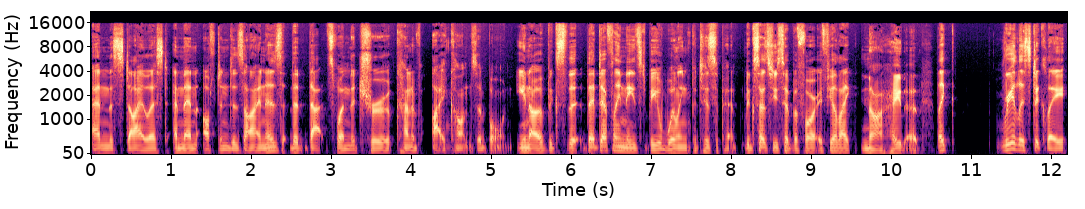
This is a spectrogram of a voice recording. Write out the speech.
and the stylist, and then often designers, that that's when the true kind of icons are born. You know, because the, there definitely needs to be a willing participant. Because as you said before, if you're like, no, I hate it, like. Realistically,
